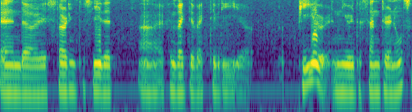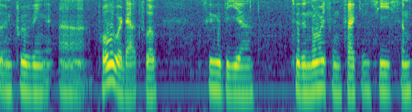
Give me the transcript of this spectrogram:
And uh, starting to see that uh, convective activity uh, appear near the center and also improving uh, poleward outflow to the to the north. In fact you can see some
